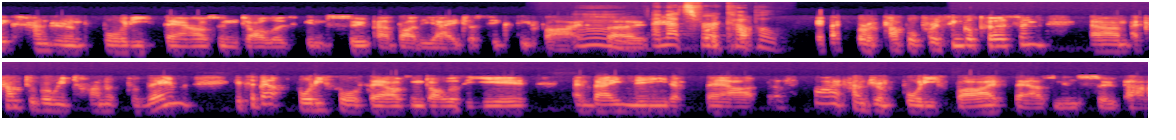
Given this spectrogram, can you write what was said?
$640,000 in super by the age of 65. Mm, so, and that's for a couple. If that's for a couple. For a single person, um, a comfortable retirement for them, it's about $44,000 a year and they need about 545,000 in super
